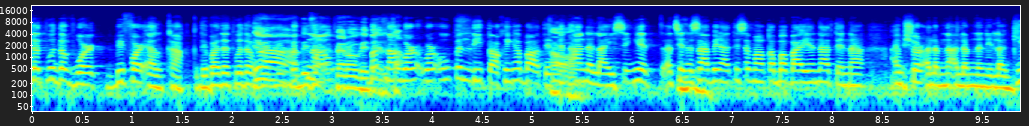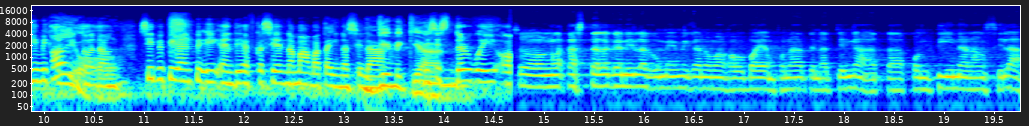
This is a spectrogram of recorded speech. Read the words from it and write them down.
that would have worked before LCAC, di ba? That would have Yeah, worked. But before- now, pero with but now LCAC. we're, we're openly talking about it and Oo. analyzing it. At sinasabi natin sa mga kababayan natin na I'm sure alam na alam na nila, gimmick na Ay, ito oo. ng CPP, NPA, NDF kasi namamatay na sila. Gimmick yan. This is their way of So ang lakas talaga nila gumimika ng mga kababayan po natin at yun nga at ah, konti na lang sila.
